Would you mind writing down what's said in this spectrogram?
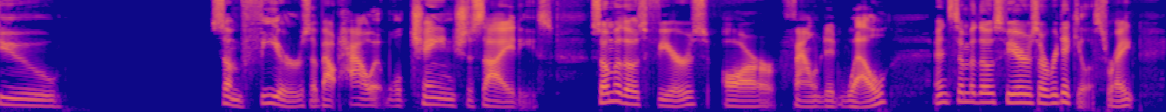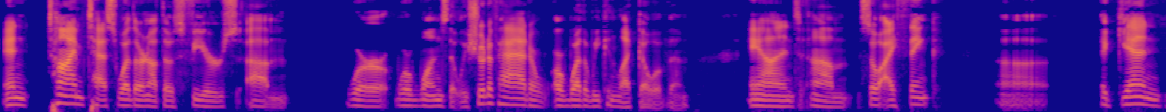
to some fears about how it will change societies. Some of those fears are founded well, and some of those fears are ridiculous, right? And time tests whether or not those fears um, were were ones that we should have had, or, or whether we can let go of them. And um, so I think, uh, again,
